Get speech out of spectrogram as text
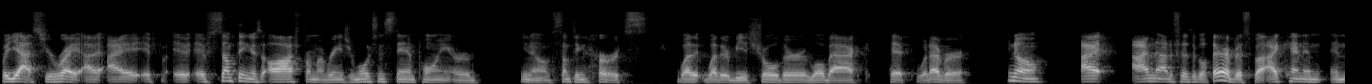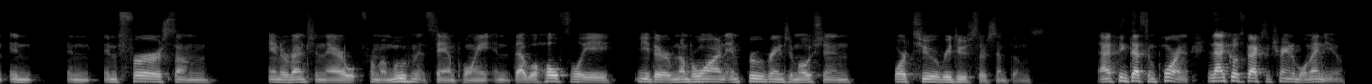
but yes, you're right. I, I if if something is off from a range of motion standpoint, or you know something hurts, whether whether it be shoulder, low back, hip, whatever, you know, I I'm not a physical therapist, but I can in, in, in, in, infer some intervention there from a movement standpoint, and that will hopefully either number one improve range of motion or two reduce their symptoms. And I think that's important, and that goes back to trainable menu.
